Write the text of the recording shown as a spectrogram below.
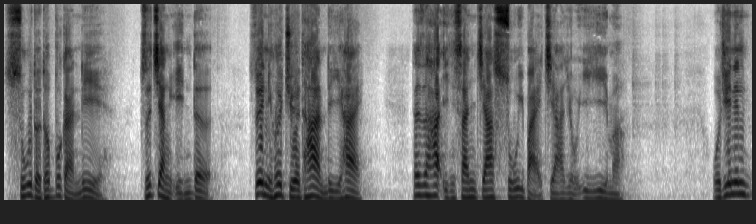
输的都不敢列，只讲赢的，所以你会觉得他很厉害，但是他赢三家输一百家有意义吗？我今天。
